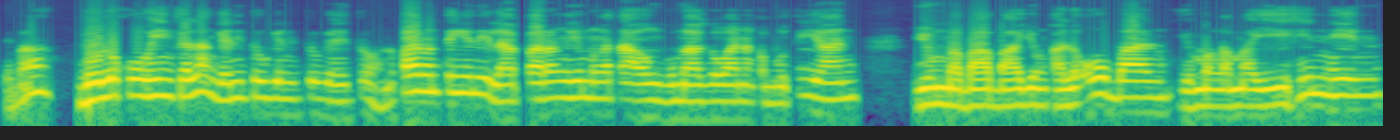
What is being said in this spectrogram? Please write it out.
Diba? Lulukuhin ka lang, ganito, ganito, ganito. No, Parang tingin nila, parang yung mga taong gumagawa ng kabutihan, yung mababa yung kalooban, yung mga mahihinhin,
